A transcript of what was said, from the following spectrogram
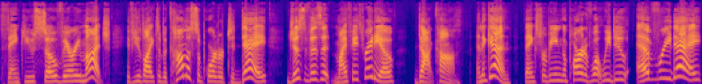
Thank you so very much. If you'd like to become a supporter today, just visit myfaithradio.com. And again, thanks for being a part of what we do every day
